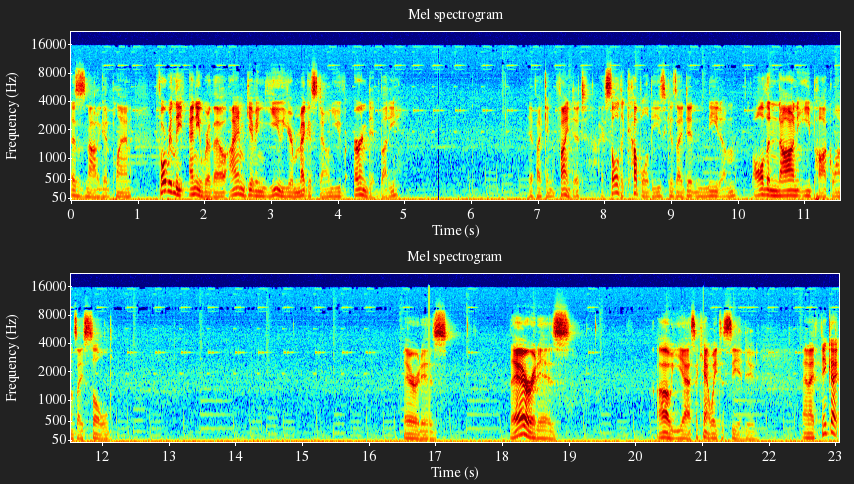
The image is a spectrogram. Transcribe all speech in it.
this is not a good plan. Before we leave anywhere, though, I am giving you your Megastone. You've earned it, buddy. If I can find it. I sold a couple of these because I didn't need them. All the non-Epoch ones I sold. There it is. There it is. Oh, yes. I can't wait to see it, dude. And I think I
